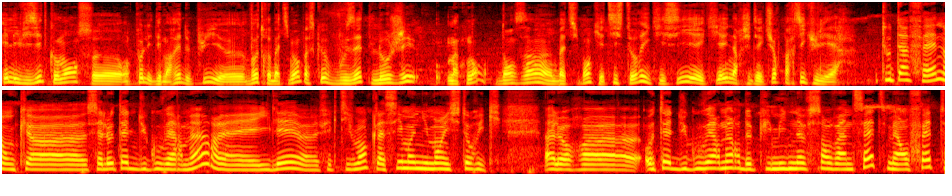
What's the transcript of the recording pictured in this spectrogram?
Et les visites commencent, euh, on peut les démarrer depuis votre bâtiment parce que vous êtes logé maintenant dans un bâtiment qui est historique ici et qui a une architecture particulière. Tout à fait. Donc euh, c'est l'hôtel du gouverneur et il est euh, effectivement classé monument historique. Alors euh, hôtel du gouverneur depuis 1927, mais en fait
